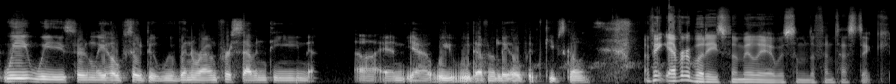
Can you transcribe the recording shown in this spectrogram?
we, we certainly hope so too. We've been around for 17. Uh, and yeah, we, we definitely hope it keeps going. I think everybody's familiar with some of the fantastic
